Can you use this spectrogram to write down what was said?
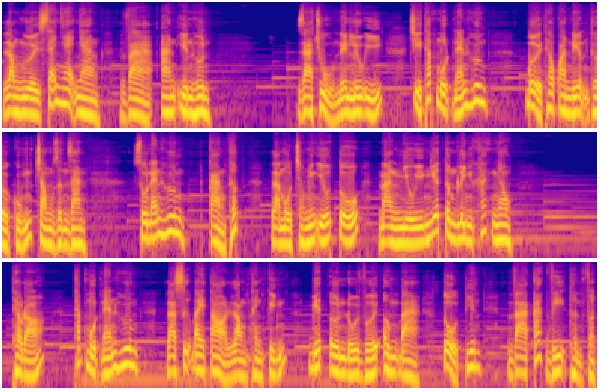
lòng người sẽ nhẹ nhàng và an yên hơn. Gia chủ nên lưu ý chỉ thắp một nén hương bởi theo quan niệm thờ cúng trong dân gian, số nén hương càng thấp là một trong những yếu tố mang nhiều ý nghĩa tâm linh khác nhau. Theo đó, thắp một nén hương là sự bày tỏ lòng thành kính, biết ơn đối với ông bà, tổ tiên và các vị thần Phật.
